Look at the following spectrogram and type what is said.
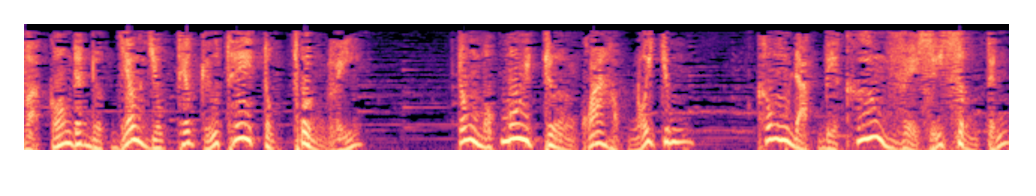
và con đã được giáo dục theo kiểu thế tục thuần lý. Trong một môi trường khoa học nói chung, không đặc biệt hướng về sự sùng tính.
